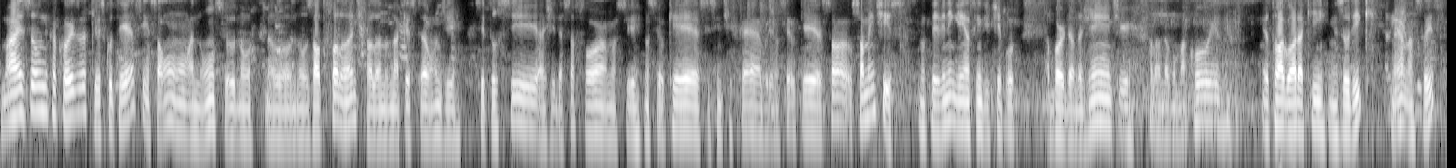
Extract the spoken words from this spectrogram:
Mas a única coisa que eu escutei é assim, só um anúncio no, no, nos alto-falantes falando na questão de se tossir, agir dessa forma, se não sei o que, se sentir febre, não sei o que, só somente isso. Não teve ninguém assim de tipo abordando a gente, falando alguma coisa. Eu tô agora aqui em Zurique, né, na Suíça,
